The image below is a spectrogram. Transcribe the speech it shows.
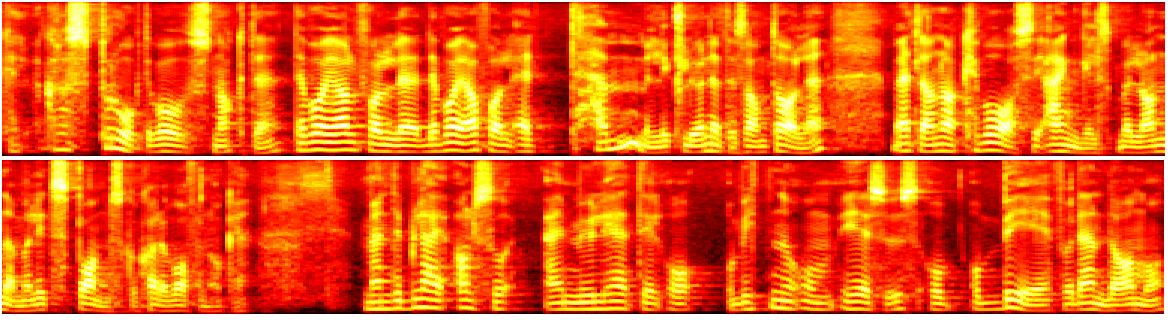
Hva slags språk det var hun snakket? Det var iallfall et temmelig klønete samtale med et eller annet kvasi-engelsk med landa med litt spansk og hva det var for noe. Men det ble altså en mulighet til å, å vitne om Jesus og, og, be for den dama.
